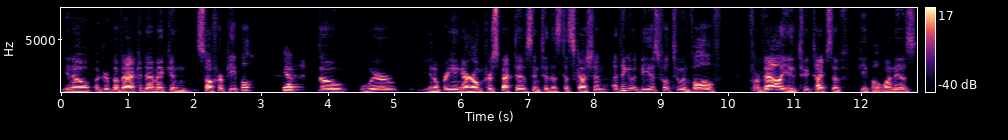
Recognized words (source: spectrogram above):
you know, a group of academic and software people. Yep. So we're, you know, bringing our own perspectives into this discussion. I think it would be useful to involve for value two types of people. One is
